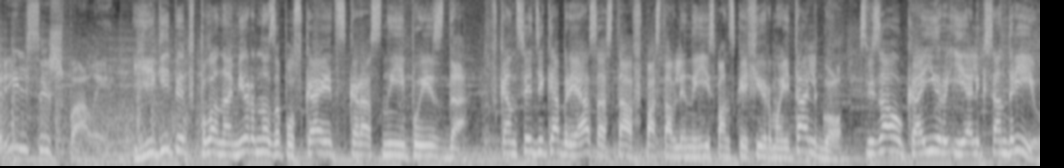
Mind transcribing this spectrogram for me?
Рельсы-шпалы. Египет планомерно запускает скоростные поезда. Конце декабря состав, поставленный испанской фирмой Тальго, связал Каир и Александрию.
